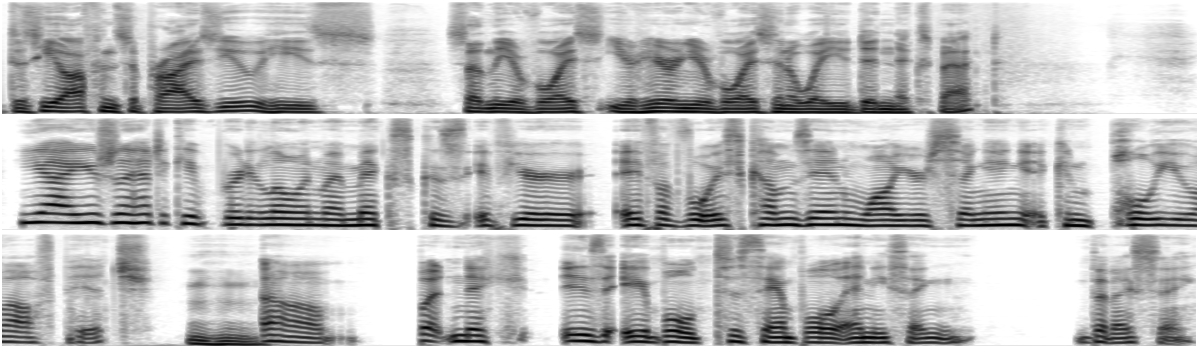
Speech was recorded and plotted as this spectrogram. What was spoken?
does he often surprise you? He's suddenly your voice. You're hearing your voice in a way you didn't expect. Yeah, I usually have to keep pretty low in my mix because if you're if a voice comes in while you're singing, it can pull you off pitch. Mm-hmm. Um, but Nick is able to sample anything that I sing.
